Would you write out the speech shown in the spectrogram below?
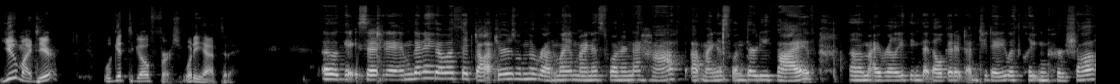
you, my dear, will get to go first. What do you have today? Okay, so today I'm going to go with the Dodgers on the run line minus one and a half at minus 135. Um, I really think that they'll get it done today with Clayton Kershaw.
